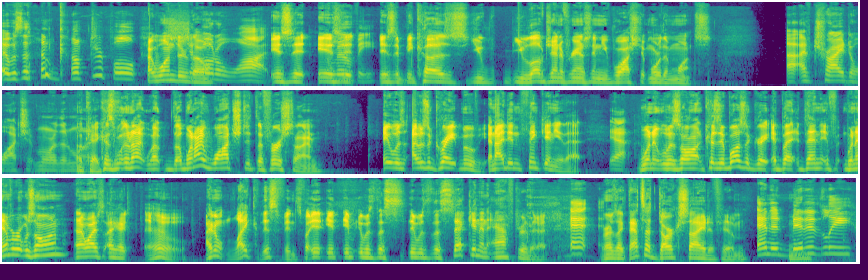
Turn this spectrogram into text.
It was an uncomfortable I wonder, show though, to watch. Is it is Movie. it is it because you you love Jennifer Aniston and you've watched it more than once? I've tried to watch it more than once. Okay, because when I when I watched it the first time, it was I was a great movie, and I didn't think any of that yeah, when it was on because it was a great. But then if whenever it was on, and I watched, I go, oh, I don't like this Vince. But it, it, it was the it was the second and after that and, where I was like, that's a dark side of him. and admittedly,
